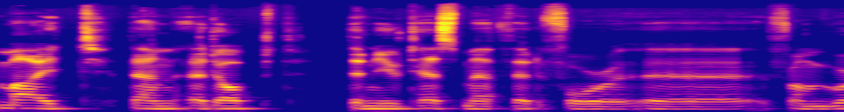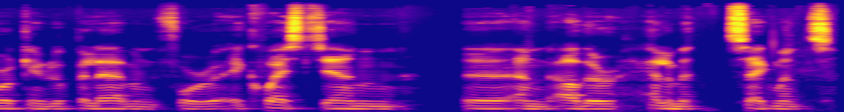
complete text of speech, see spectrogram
might then adopt the new test method for uh, from Working Group 11 for equestrian uh, and other helmet segments.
